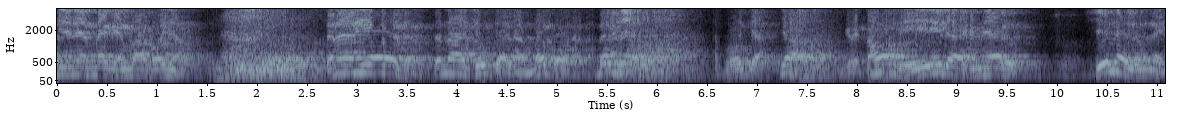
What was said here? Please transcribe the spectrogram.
မြင်တဲ့မဲ့ခင်ပါခေါ်ကြတဏှာနိရောဓ ဆိုတဏှာချုပ်တာလားမဲ့ပေါ်တာလားမဲ့မဲ့သဘောကျရပါဒါကောင်းပြီဒါခင်ဗျားတို့ရှင်းမဲ့လုံးနဲ့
